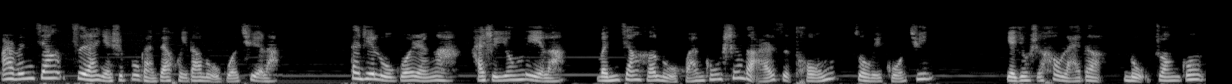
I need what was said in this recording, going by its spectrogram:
而文姜自然也是不敢再回到鲁国去了。但这鲁国人啊，还是拥立了。文姜和鲁桓公生的儿子同作为国君，也就是后来的鲁庄公。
